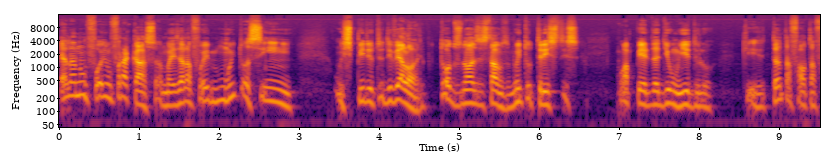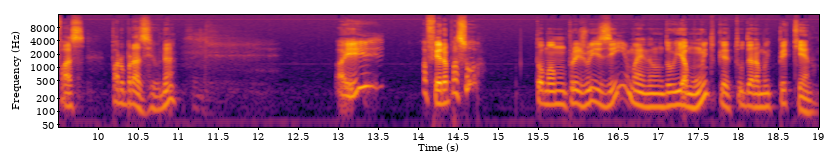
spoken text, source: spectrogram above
ela não foi um fracasso, mas ela foi muito assim um espírito de velório. Todos nós estávamos muito tristes com a perda de um ídolo que tanta falta faz para o Brasil, né? Aí a feira passou. Tomamos um prejuízinho, mas não doía muito, porque tudo era muito pequeno.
